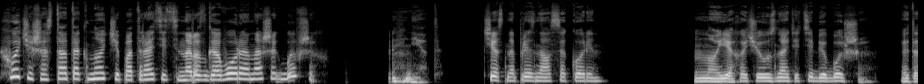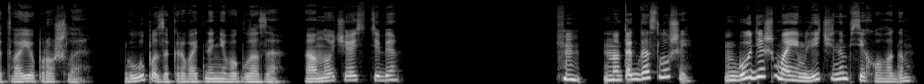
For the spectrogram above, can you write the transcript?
«Хочешь остаток ночи потратить на разговоры о наших бывших?» «Нет», — честно признался Корин. «Но я хочу узнать о тебе больше. Это твое прошлое. Глупо закрывать на него глаза. Оно часть тебя». «Хм, ну тогда слушай. Будешь моим личным психологом».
